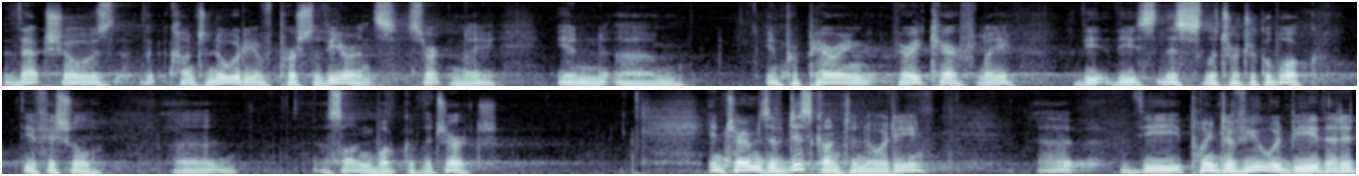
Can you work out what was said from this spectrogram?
that shows the continuity of perseverance, certainly, in, um, in preparing very carefully the, these, this liturgical book, the official uh, songbook of the church. In terms of discontinuity, uh, the point of view would be that it,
